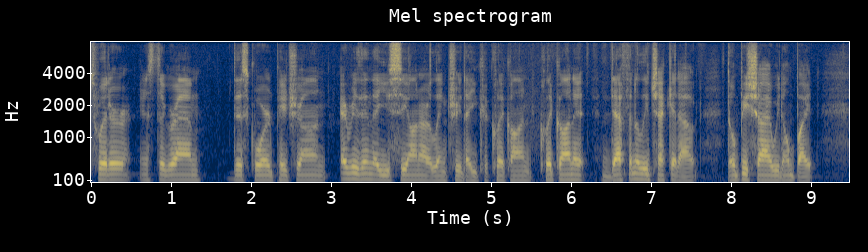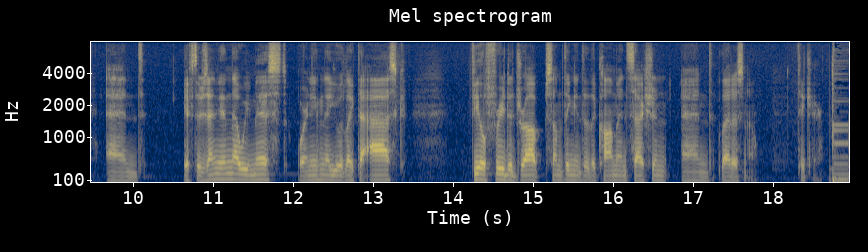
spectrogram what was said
Twitter, Instagram, Discord, Patreon, everything that you see on our link tree that you could click on, click on it. Definitely check it out. Don't be shy, we don't bite. And if there's anything that we missed or anything that you would like to ask, feel free to drop something into the comment section and let us know. Take care.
